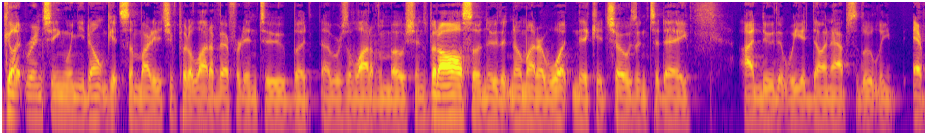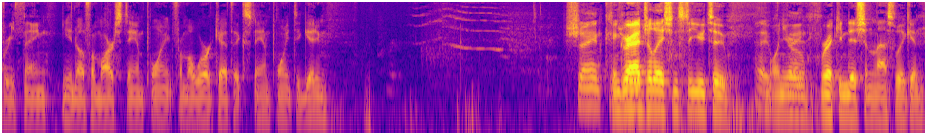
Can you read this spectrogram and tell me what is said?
gut wrenching when you don't get somebody that you put a lot of effort into, but uh, there was a lot of emotions. But I also knew that no matter what Nick had chosen today, I knew that we had done absolutely everything, you know, from our standpoint, from a work ethic standpoint, to get him. Shane, congratulations you, to you too hey, on your hey. recognition last weekend.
